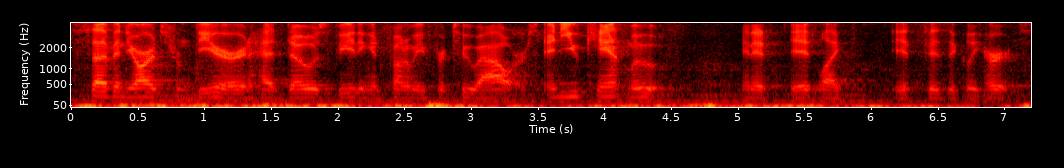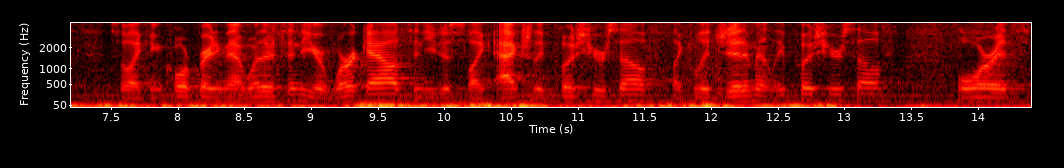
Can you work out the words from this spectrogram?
seven yards from deer and had does feeding in front of me for two hours, and you can't move, and it it like it physically hurts. So like incorporating that, whether it's into your workouts and you just like actually push yourself, like legitimately push yourself, or it's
